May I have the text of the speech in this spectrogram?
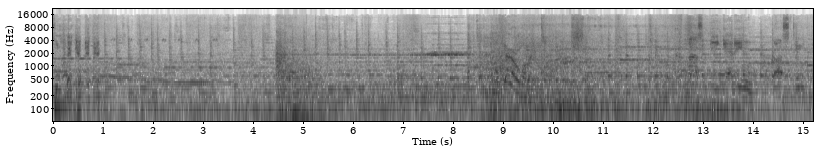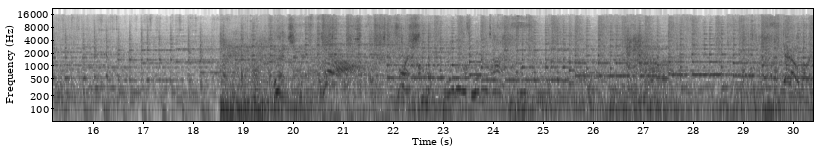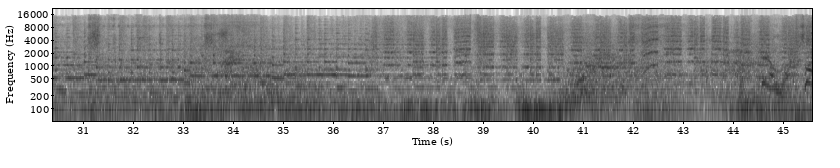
Get over it! Must be getting rusty. Let's Fresh! Radiant's middle tower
